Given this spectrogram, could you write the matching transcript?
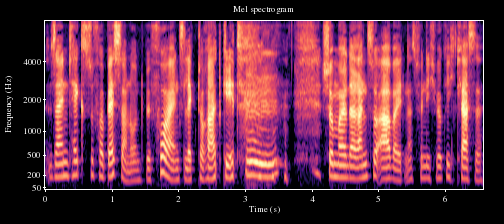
seinen Text zu verbessern und bevor er ins Lektorat geht, mhm. schon mal daran zu arbeiten. Das finde ich wirklich klasse.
